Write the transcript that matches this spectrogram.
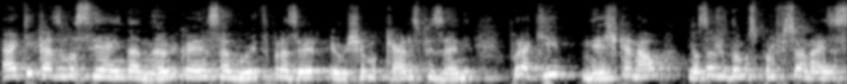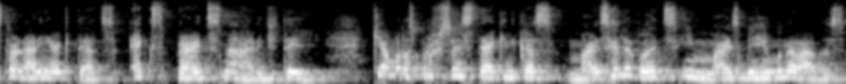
Aqui, caso você ainda não me conheça, muito prazer, eu me chamo Carlos Pisani. Por aqui, neste canal, nós ajudamos profissionais a se tornarem arquitetos experts na área de TI, que é uma das profissões técnicas mais relevantes e mais bem remuneradas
